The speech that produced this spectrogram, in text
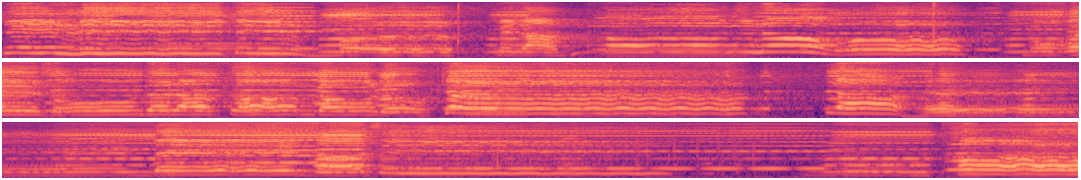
Ils luttent, ils meurent, mais la mort et l'aurore n'ont raison de la flamme dans leur cœur. La haine des nazis nous trahit.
